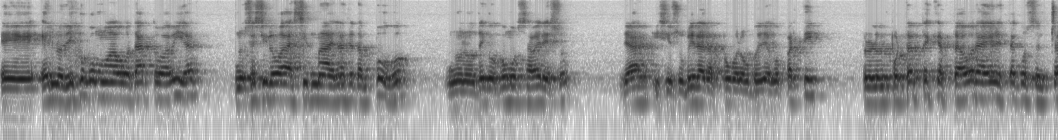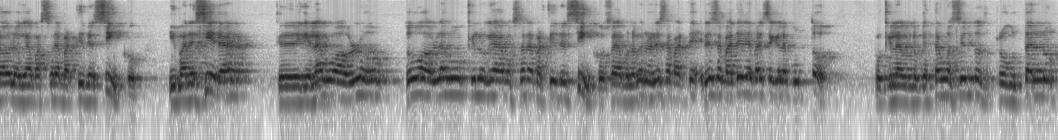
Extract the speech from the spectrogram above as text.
eh, él no dijo cómo va a votar todavía, no sé si lo va a decir más adelante tampoco, no, no tengo cómo saber eso, ¿ya? y si supiera tampoco lo podría compartir, pero lo importante es que hasta ahora él está concentrado en lo que va a pasar a partir del 5. Y pareciera desde que el agua habló, todos hablamos qué es lo que va a pasar a partir del 5. O sea, por lo menos en esa, parte, en esa materia parece que le apuntó. Porque lo que estamos haciendo es preguntarnos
